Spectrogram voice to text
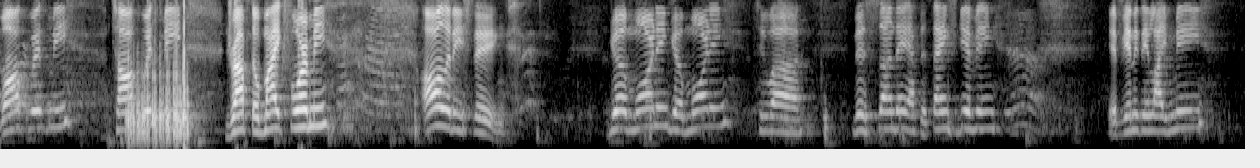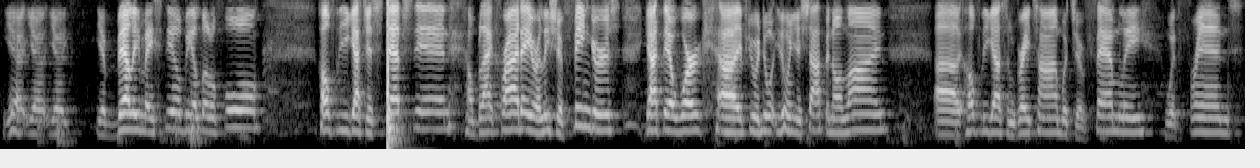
walk with me, talk with me, drop the mic for me. All of these things. Good morning, good morning to uh, this Sunday after Thanksgiving. If you're anything like me, your, your, your, your belly may still be a little full. Hopefully, you got your steps in on Black Friday, or at least your fingers got their work uh, if you were doing, doing your shopping online. Uh, hopefully, you got some great time with your family, with friends,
